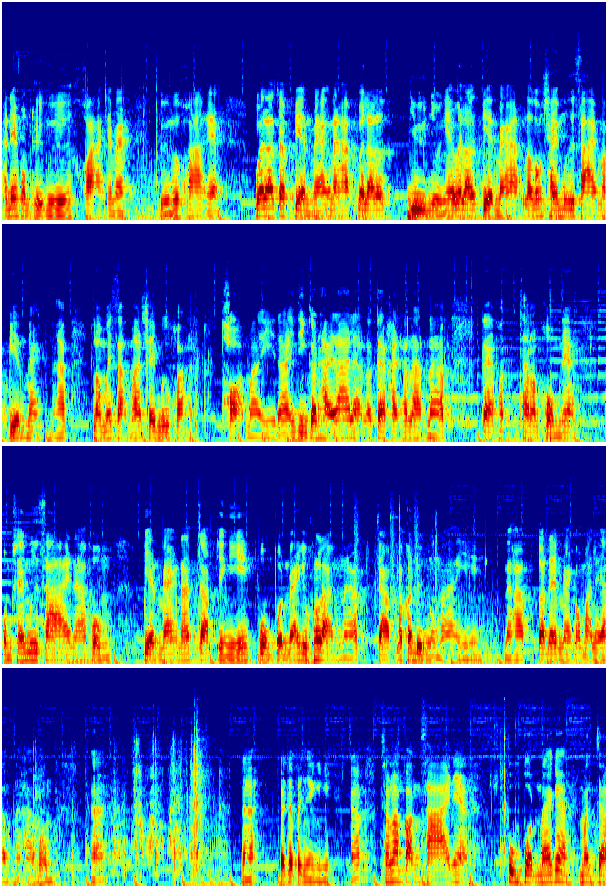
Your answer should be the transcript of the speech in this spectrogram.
อันนี้ผมถือมือขวาใช่ไหมถือมือขวาเนี่ย เวลาจะเปลี่ยนแม็กนะครับ เวลาเรายืนอยู่เงี้ย เวลาเปลี่ยนแม็กเราต้องใช้มือซ้ายมาเปลี่ยนแม็กนะครับ เราไม่สามารถใช้มือขวาถอดมาอย่างนี้ได้ จริงๆก็ทายได้แหละ แล้วแต่ใครถนัดนะครับ แต่สำหรับผมเนี่ย ผมใช้มือซ้ายนะครับผม เปลี่ยนแม็กนะจับอย่างนี้ ปุ่มปลดแม็กอยู่ข้างหลังนะครับ จับแล้วก็ดึงลงมาอย่างนี้นะครับ ก็ได้แม็กออกมาแล้วนะครับผม อะ นะ ก็จะเป็นอย่างนี้นะครับสำหรับฝั่งซ้ายเนี่ย ปุ่มปลดแม็กอะมันจะ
